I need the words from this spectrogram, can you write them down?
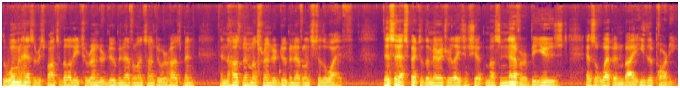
The woman has the responsibility to render due benevolence unto her husband and the husband must render due benevolence to the wife. This aspect of the marriage relationship must never be used as a weapon by either party.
